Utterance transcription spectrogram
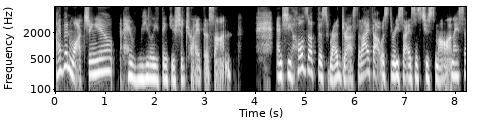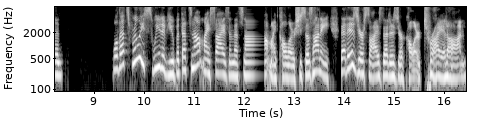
I've been watching you and I really think you should try this on. And she holds up this red dress that I thought was three sizes too small. And I said, well, that's really sweet of you, but that's not my size and that's not, my color. She says, honey, that is your size. That is your color. Try it on.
